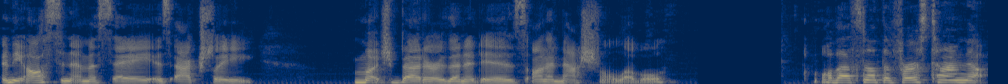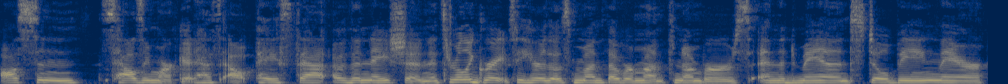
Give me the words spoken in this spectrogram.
in the Austin MSA is actually much better than it is on a national level. Well, that's not the first time that Austin's housing market has outpaced that of the nation. It's really great to hear those month over month numbers and the demand still being there.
